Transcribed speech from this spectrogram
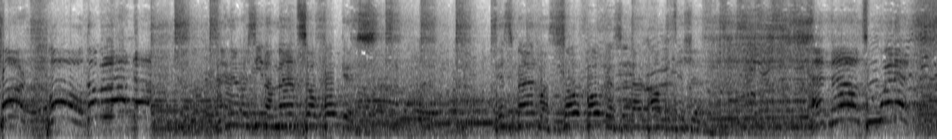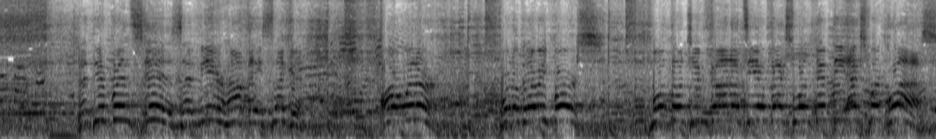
Mark Paul Doblanda. I've never seen a man so focused. This man was so focused in our competition. And now to win it, the difference is a mere half a second. Expert class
